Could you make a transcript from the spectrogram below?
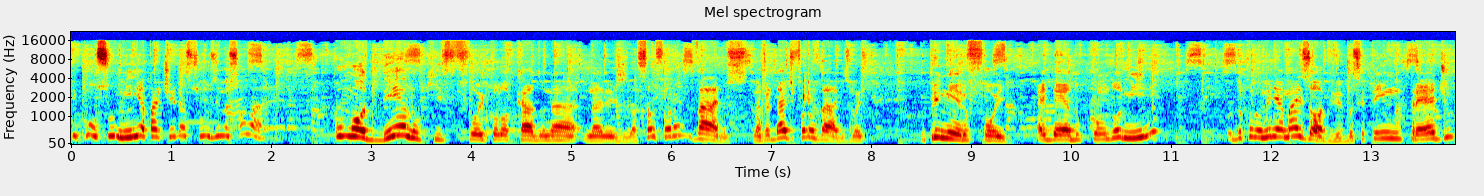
e consumir a partir da sua usina solar. O modelo que foi colocado na, na legislação foram vários, na verdade foram vários, mas o primeiro foi a ideia do condomínio. O do condomínio é a mais óbvia. Você tem um prédio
